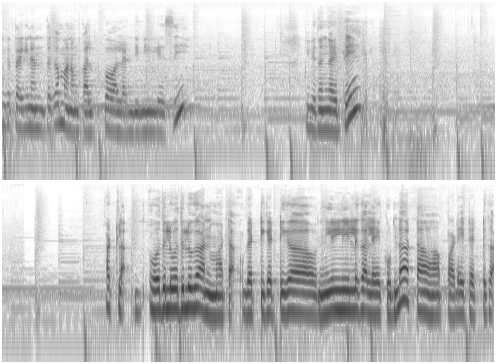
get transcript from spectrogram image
ఇంకా తగినంతగా మనం కలుపుకోవాలండి నీళ్ళేసి. ఈ విధంగా అయితే అట్లా వదులు వదులుగా అనమాట గట్టి గట్టిగా నీళ్ళు నీళ్ళుగా లేకుండా అట్లా పడేటట్టుగా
